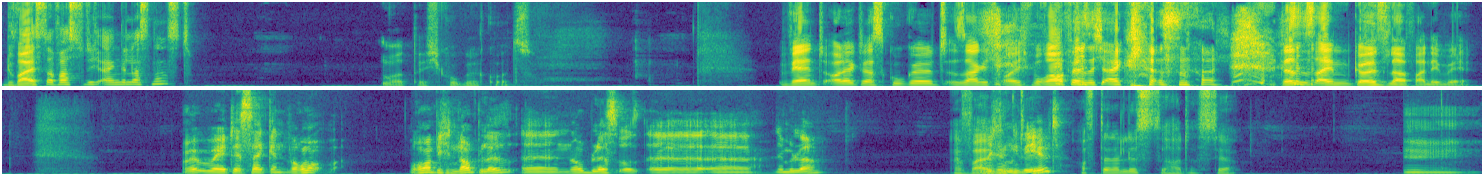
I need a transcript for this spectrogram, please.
Du weißt, auf was du dich eingelassen hast? Warte, ich google kurz. Während Oleg das googelt, sage ich euch, worauf er sich eingelassen hat. Das ist ein Girls Love Anime. Wait a second. Warum, Warum habe ich Nobles, äh, Nobles äh, äh, Nimmler? Habe ich den gewählt? Auf deiner Liste hattest, ja. Hm.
